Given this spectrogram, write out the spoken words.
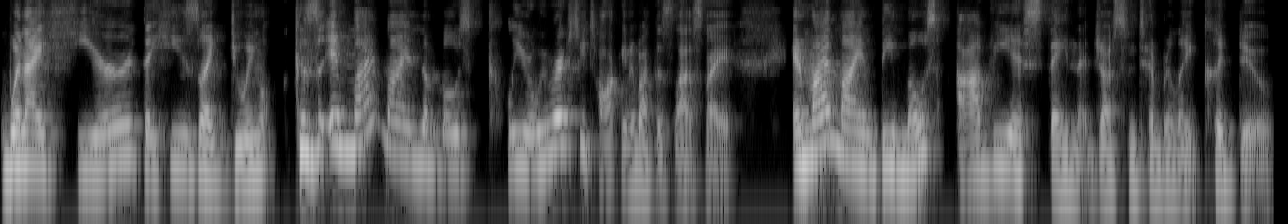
when I hear that he's like doing because in my mind, the most clear, we were actually talking about this last night. In my mind, the most obvious thing that Justin Timberlake could do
